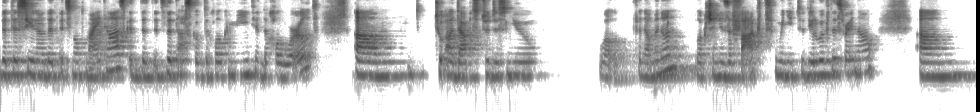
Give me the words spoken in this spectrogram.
that is, you know, that it's not my task, it's the task of the whole community and the whole world um, to adapt to this new, well, phenomenon. Blockchain is a fact. We need to deal with this right now. Um,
